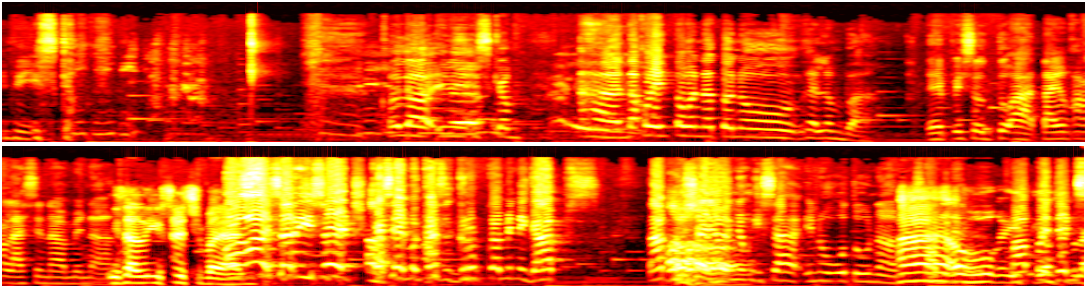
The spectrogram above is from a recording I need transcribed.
Ini-scam. Wala, ini-scam. Ah, nakwentawan na to nung, kailan ba? Episode 2 ata, yung kaklase namin na... Isa research ba yan? Oo, sa research! Kasi magkas-group kami ni Gaps. Tapos siya yun, yung isa, inuuto namin. Ah, niya, okay. Papa John's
